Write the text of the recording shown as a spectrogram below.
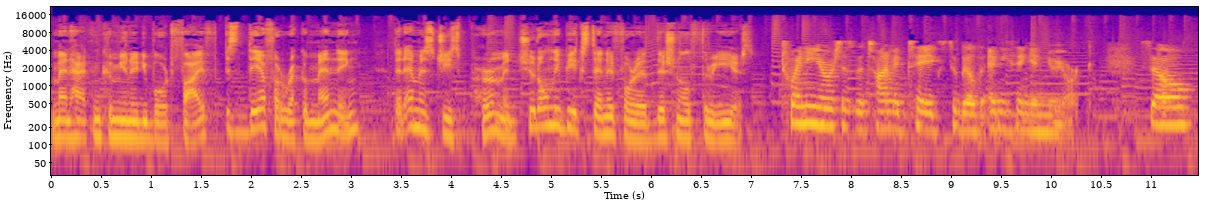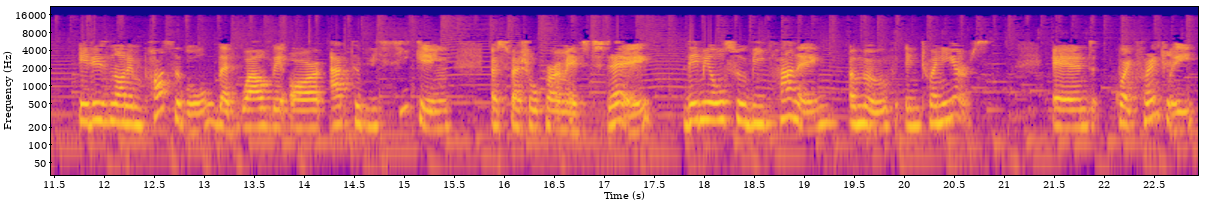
Manhattan Community Board 5 is therefore recommending that MSG's permit should only be extended for an additional three years. 20 years is the time it takes to build anything in New York. So it is not impossible that while they are actively seeking a special permit today, they may also be planning a move in 20 years. And quite frankly,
